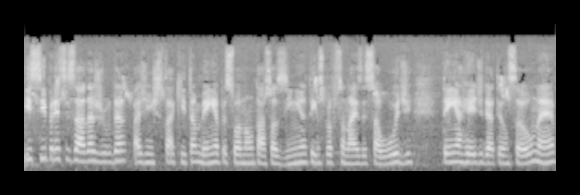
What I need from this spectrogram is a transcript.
e se precisar da ajuda, a gente está aqui também, a pessoa não está sozinha, tem os profissionais de saúde, tem a rede de atenção, né,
